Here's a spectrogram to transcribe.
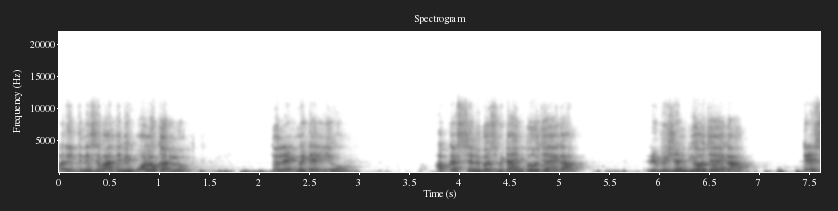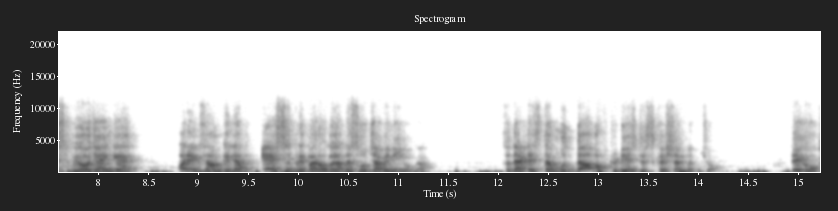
और इतनी सी बातें भी फॉलो कर लो तो लेट मी टेल यू आपका सिलेबस भी टाइम पे हो जाएगा रिवीजन भी हो जाएगा टेस्ट भी हो जाएँगे और एग्ज़ाम के लिए आप ऐसे प्रिपेयर हो गए आपने सोचा भी नहीं होगा। सो दैट इज़ द मुद्दा ऑफ़ टूडेज डिस्कशन बच्चों। देखो,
